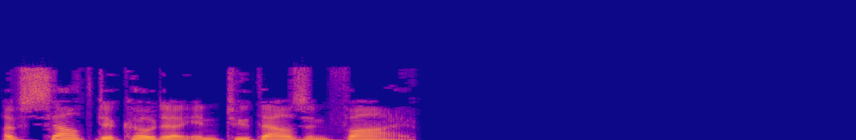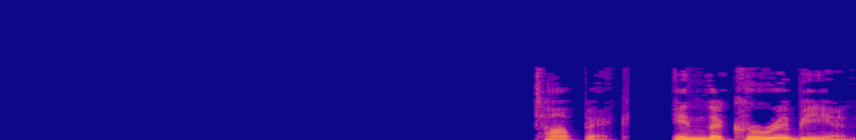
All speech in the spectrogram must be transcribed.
of South Dakota in 2005. In the Caribbean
